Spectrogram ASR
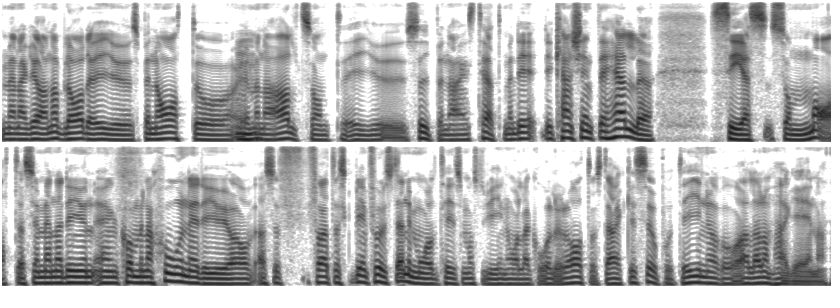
menar, gröna blad är ju spenat och mm. jag menar, allt sånt är ju supernäringstätt. Men det, det kanske inte heller ses som mat. Alltså jag menar, det är ju en, en, kombination är det ju av, alltså för att det ska bli en fullständig måltid så måste du innehålla kolhydrater, stärkelse och proteiner och alla de här grejerna.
